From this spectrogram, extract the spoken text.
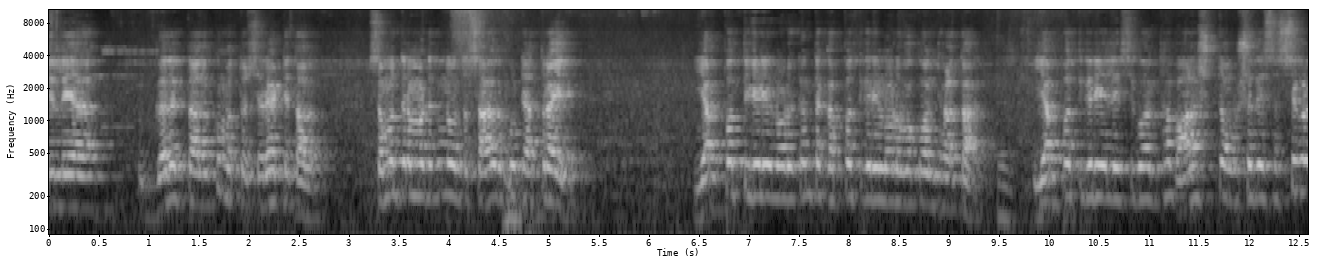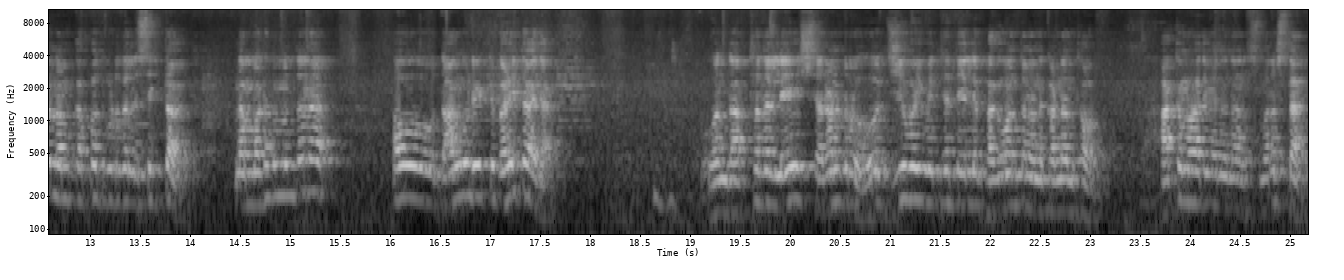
ಜಿಲ್ಲೆಯ ಗದಗ ತಾಲೂಕು ಮತ್ತು ಶಿರಹಟ್ಟಿ ತಾಲೂಕು. ಸಮುದ್ರ ಮಟ್ಟದಿಂದ ಒಂದು ಸಾವಿರ ಕೋಟಿ ಹತ್ರ ಇದೆ. ಎಪ್ಪತ್ತಗಿರಿ ನೋಡಕ್ಕಿಂತ ಕಪ್ಪತ್ತಗಿರಿ ನೋಡಬೇಕು ಅಂತ ಹೇಳ್ತಾರೆ. ಎಪ್ಪತ್ತಗಿರಿಯಲ್ಲಿ ಸಿಗುವಂತಹ ಬಹಳಷ್ಟು ಔಷಧಿ ಸಸ್ಯಗಳು ನಮ್ಮ ಕಪ್ಪತ್ ಗುಡದಲ್ಲಿ ಸಿಗ್ತವೆ. ನಮ್ಮ ಮಠದ ಮುಂದನ ಅವು ದಾಂಗುಡಿ ಇಟ್ಟು ಬೆಳೀತಾ ಇದ್ದಾವೆ ಒಂದು ಅರ್ಥದಲ್ಲಿ ಶರಣರು ಜೀವವೈವಿಧ್ಯತೆಯಲ್ಲಿ ಭಗವಂತನನ್ನು ಕಂಡಂಥವ್ರು. ಅಕ್ಕಮಹಾದೇವಿಯನ್ನು ನಾನು ಸ್ಮರಿಸ್ತೇನೆ.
